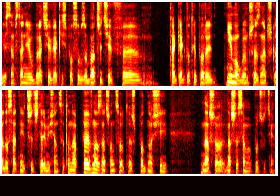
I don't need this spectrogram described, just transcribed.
jestem w stanie ubrać się w jakiś sposób, zobaczyć się w, tak jak do tej pory nie mogłem przez na przykład ostatnie 3-4 miesiące, to na pewno znacząco też podnosi nasze, nasze samopoczucie.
